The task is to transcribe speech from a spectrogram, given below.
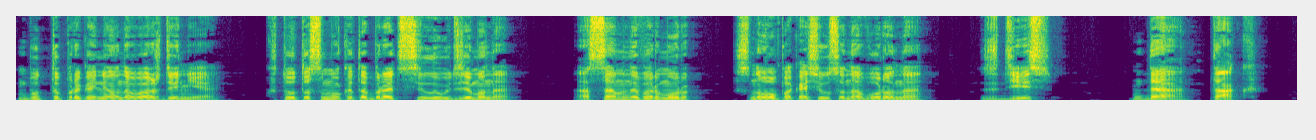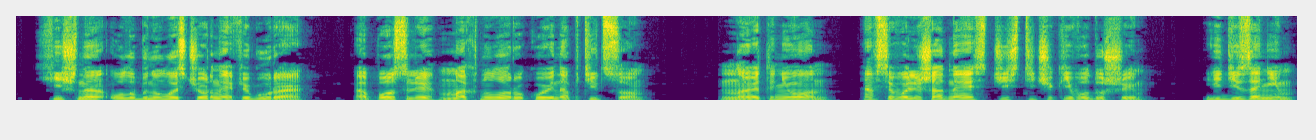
будто прогонял наваждение. Кто-то смог отобрать силы у демона? А сам Невермор снова покосился на ворона. Здесь? Да, так. Хищно улыбнулась черная фигура, а после махнула рукой на птицу. Но это не он, а всего лишь одна из частичек его души. Иди за ним,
